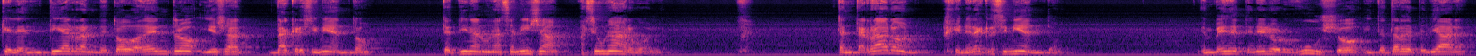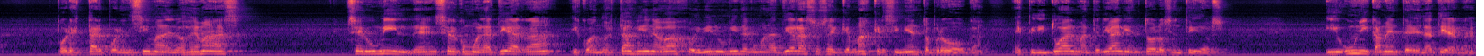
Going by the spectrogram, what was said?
que le entierran de todo adentro y ella da crecimiento. Te tiran una semilla, hace un árbol. Te enterraron, genera crecimiento. En vez de tener orgullo y tratar de pelear por estar por encima de los demás, ser humilde, ser como la tierra, y cuando estás bien abajo y bien humilde como la tierra, sos el que más crecimiento provoca, espiritual, material y en todos los sentidos. Y únicamente de la tierra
